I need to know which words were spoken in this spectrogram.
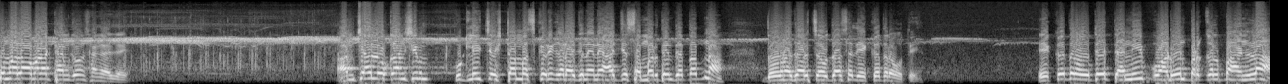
तुम्हाला आम्हाला ठाम करून सांगायचं आहे. आमच्या लोकांशी कुठली चेष्टा मस्करी करायची नाही आज जे समर्थन देतात ना दोन हजार चौदा साली एकत्र होते. एकत्र होते त्यांनी वाढवून प्रकल्प आणला.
